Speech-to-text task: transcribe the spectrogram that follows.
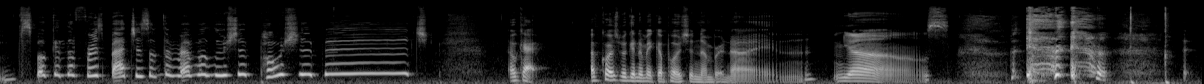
I'm smoking the first batches of the Revolution Potion, bitch. Okay. of course, we're gonna make a potion number nine. Yes.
